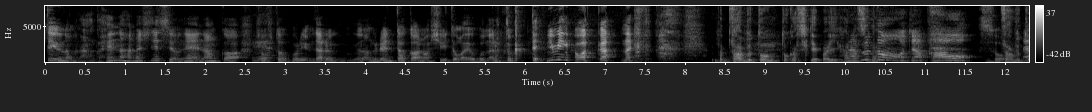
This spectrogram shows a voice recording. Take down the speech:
ていうのもなんか変な話ですよね。なんかえ？ソフトクリームだからなんかレンタカーのシートが良くなるとかって意味が分かんない座布団とか敷けばいい座話だ。布団をじゃあ買おう。そう。座布団？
